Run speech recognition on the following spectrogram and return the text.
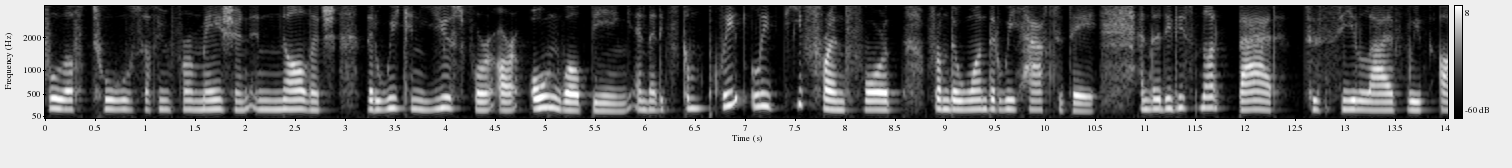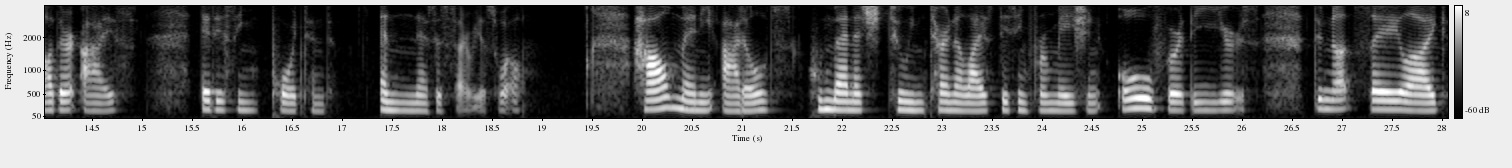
full of tools of information and knowledge that we can use for our own well-being and that it's completely different for from the one that we have today and that it is not bad to see life with other eyes. It is important and necessary as well. How many adults who manage to internalize this information over the years do not say, like,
